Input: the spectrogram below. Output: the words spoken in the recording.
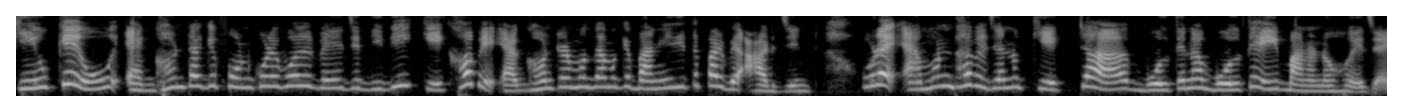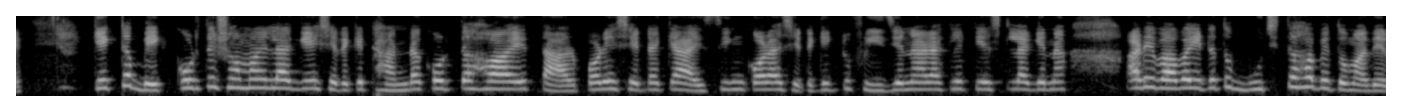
কেউ, কেউ এক ঘণ্টা আগে ফোন করে বলবে যে, "দিদি কেক হবে? এক ঘণ্টার মধ্যে আমাকে বানিয়ে দিতে পারবে? আর্জেন্ট।" ওরা এমন ভাবে যেন কেকটা বলতে না বলতেই বানানো হয়ে যায়। কেকটা বেক করতে সময় লাগে, সেটাকে ঠান্ডা করতে হয়, তারপরে সেটাকে আইসিং করা, সেটাকে একটু ফ্রিজে না রাখলে টেস্ট লাগে না। আরে বাবা এটা তো বুঝতে হবে তোমাদের।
